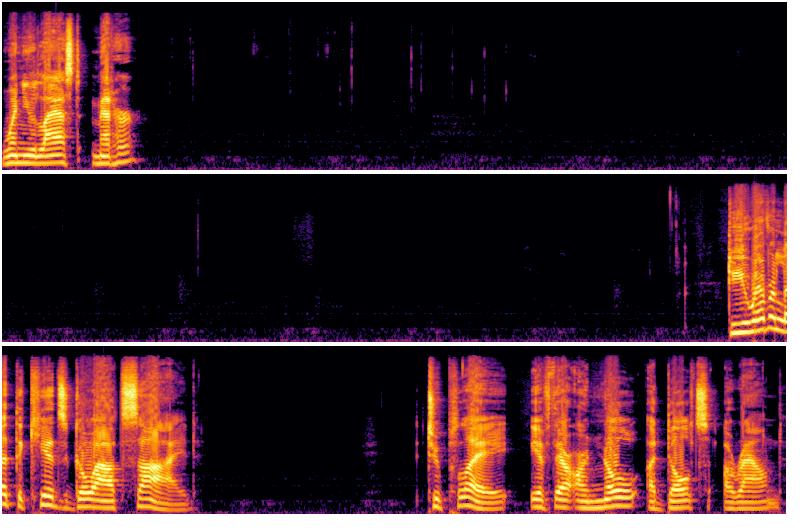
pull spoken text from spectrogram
when you last met her? Do you ever let the kids go outside to play if there are no adults around?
